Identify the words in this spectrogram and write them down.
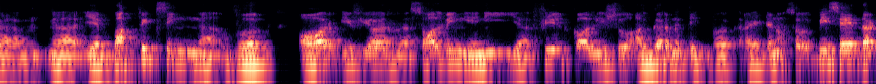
um, uh, a bug fixing uh, work or if you are solving any uh, field call issue, algorithmic work, right? You know, so we say that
